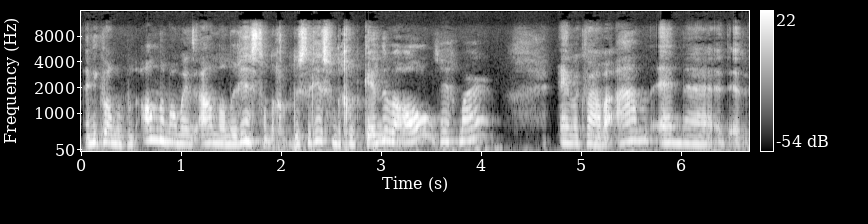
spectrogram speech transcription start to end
En die kwam op een ander moment aan dan de rest van de groep. Dus de rest van de groep kenden we al, zeg maar. En we kwamen aan en de-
